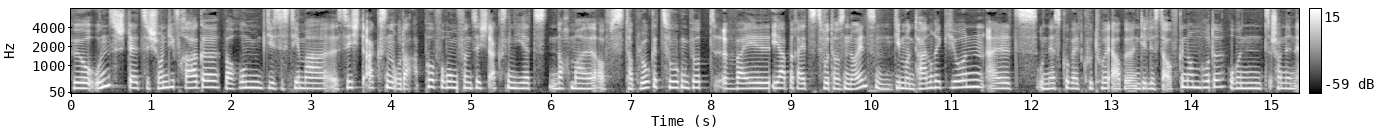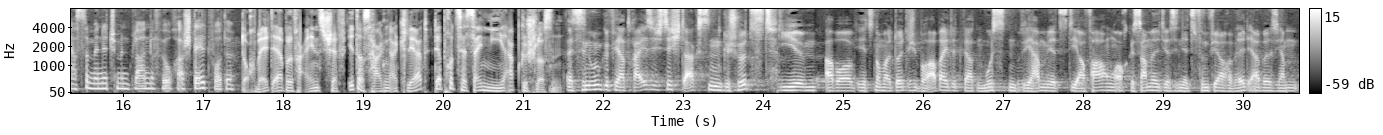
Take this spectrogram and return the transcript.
Für uns stellt sich schon die Frage, warum dieses Thema Sichtachsen oder Abpufferung von Sichtachsen jetzt nochmal aufs Tableau gezogen wird, weil ja bereits bereits 2019 die Montanregion als UNESCO-Weltkulturerbe in die Liste aufgenommen wurde und schon ein erster Managementplan dafür auch erstellt wurde. Doch Welterbe-Vereinschef Ittershagen erklärt, der Prozess sei nie abgeschlossen. Es sind ungefähr 30 Sichtachsen geschützt, die aber jetzt nochmal deutlich überarbeitet werden mussten. Sie haben jetzt die Erfahrung auch gesammelt. Wir sind jetzt fünf Jahre Welterbe. Sie haben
